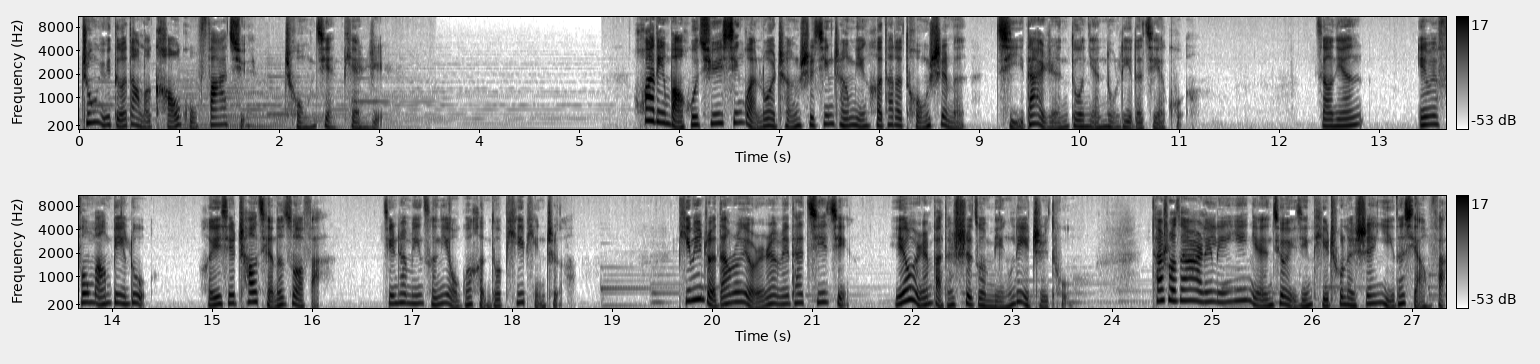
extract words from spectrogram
终于得到了考古发掘，重见天日。划定保护区新馆落成，是金成明和他的同事们几代人多年努力的结果。早年，因为锋芒毕露和一些超前的做法，金成明曾经有过很多批评者。批评者当中，有人认为他激进，也有人把他视作名利之徒。他说，在2001年就已经提出了申遗的想法，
